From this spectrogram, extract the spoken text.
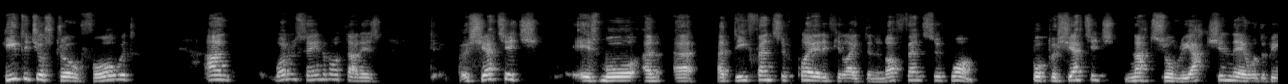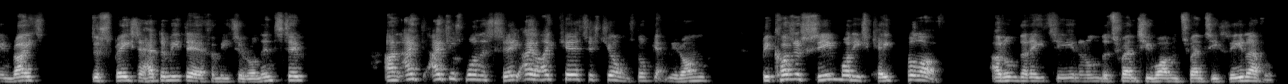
he'd have just drove forward. And what I'm saying about that is Bajcetic is more an, a, a defensive player, if you like, than an offensive one. But Bajcetic's natural reaction there would have been right. The space ahead of me there for me to run into. And I, I just want to say, I like Curtis Jones, don't get me wrong, because I've seen what he's capable of at under 18 and under 21 and 23 level.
